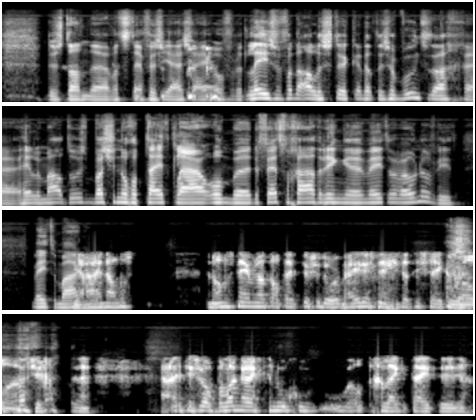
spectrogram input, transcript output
dus dan, eh, wat Stefan juist zei over het lezen van alle stukken, dat is op woensdag eh, helemaal. Dus was je nog op tijd klaar om eh, de vetvergadering eh, mee te wonen of niet? Mee te maken? Ja, en anders, en anders nemen we dat altijd tussendoor mee. Dus nee, dat is zeker wel op zich. eh, ja, het is wel belangrijk genoeg, hoe- hoewel tegelijkertijd eh, ja,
